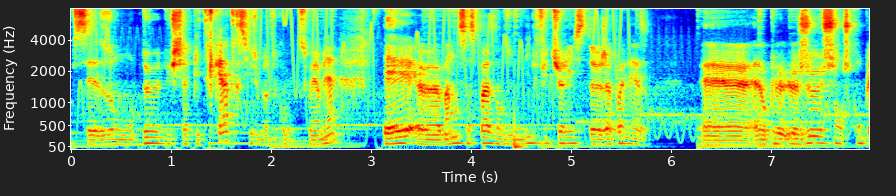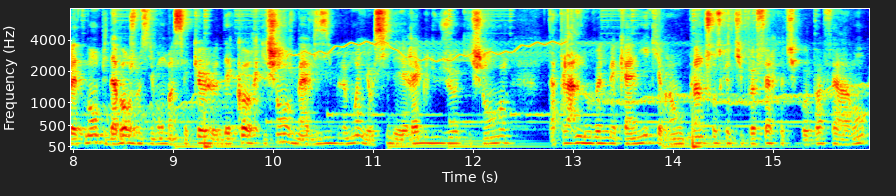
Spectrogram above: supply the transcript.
saison 2 du chapitre 4, si je me souviens bien. Et maintenant ça se passe dans une ville futuriste japonaise. Donc le, jeu change complètement. Puis d'abord je me suis dit, bon, bah, c'est que le décor qui change, mais visiblement il y a aussi les règles du jeu qui changent. T'as plein de nouvelles mécaniques, il y a vraiment plein de choses que tu peux faire que tu peux pas faire avant.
